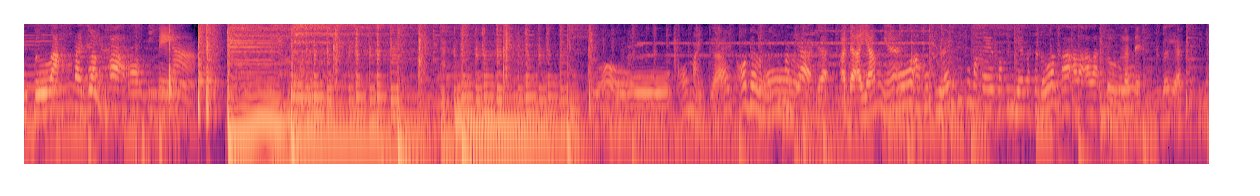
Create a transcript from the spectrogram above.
dibelah saja kak rotinya. Wow, oh guys, oh dalamnya itu masih ada. ada ayamnya. Oh, aku kira itu cuma kayak topping di atasnya doang kak, ala-ala Tuh, itu. lihat deh. Juga ya di sini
